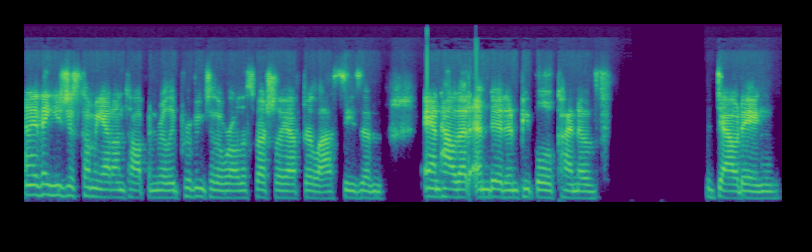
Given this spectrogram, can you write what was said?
and i think he's just coming out on top and really proving to the world especially after last season and how that ended and people kind of doubting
